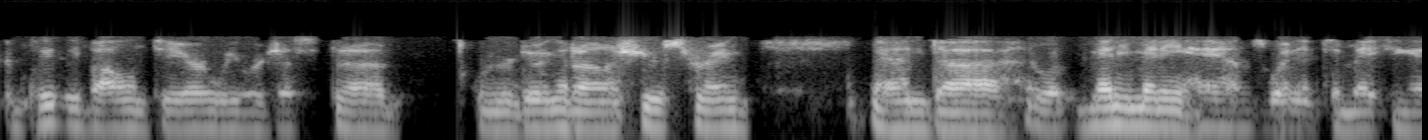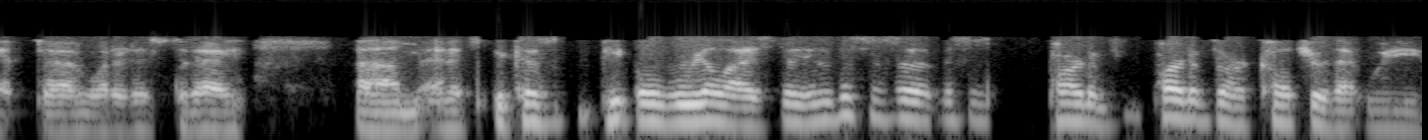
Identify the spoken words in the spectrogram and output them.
completely volunteer we were just uh we were doing it on a shoestring and uh many many hands went into making it uh, what it is today um and it's because people realize that you know, this is a this is part of part of our culture that we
